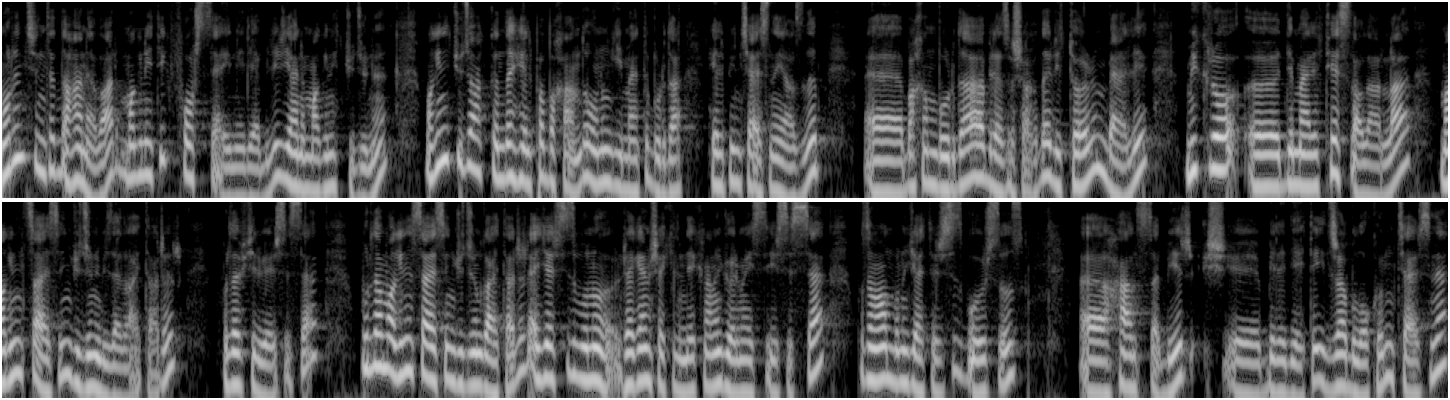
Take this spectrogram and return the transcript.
Morun içində daha nə var? Magnetic force təyin edə bilir, yəni maqnit gücünü. Maqnit gücü haqqında helpə baxanda onun qiyməti burada helpin içərisinə yazılıb. E, baxın burada biraz aşağıda return bəli mikro e, deməli Teslalarla maqnit sahəsinin gücünü bizə qaytarır. Burada fikir verirsinizsə, burada maqnit sahəsinin gücünü qaytarır. Əgər siz bunu rəqəm şəklində ekrana görmək istəyirsinizsə, bu zaman bunu gətirirsiniz, qoyursunuz e, hansısa bir ə, belə deyək də icra blokunun içərisinə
